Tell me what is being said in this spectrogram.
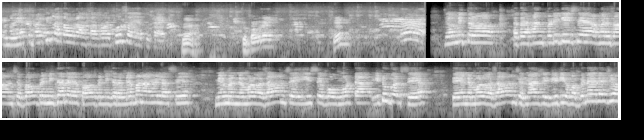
કાંઈ એક ભાઈ કેટલા કવરાવતા હોય પૂછો એક ભાઈ? હે? તું કવરાય? હે? જો મિત્રો અત્યારે હાંજ પડી ગઈ છે અમારે જવાનું છે ભાવબેનની ઘરે. ભાવબેનની ઘરે મહેમાન આવેલા છે. મહેમાનને મળવા જવાનું છે. એ છે બહુ મોટા યુટ્યુબર છે. તે એને મળવા જવાનું છે. ના જે વિડીયોમાં બનાવી રહેજો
